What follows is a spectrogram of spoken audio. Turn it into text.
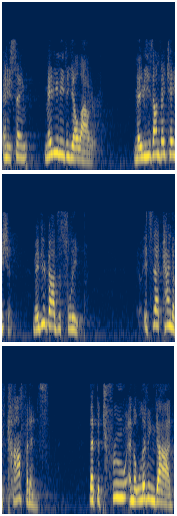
and he's saying, maybe you need to yell louder. Maybe he's on vacation. Maybe your God's asleep. It's that kind of confidence that the true and the living God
